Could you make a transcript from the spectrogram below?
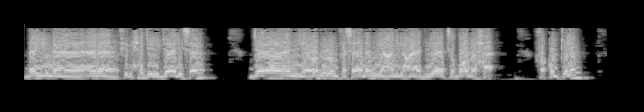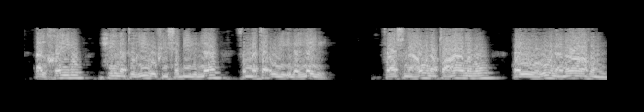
بين أنا في الحجر جالسا جاءني رجل فسألني عن العاديات ضبحا فقلت له الخيل حين تغير في سبيل الله ثم تأوي إلى الليل فيصنعون طعامه ويورون نارهم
